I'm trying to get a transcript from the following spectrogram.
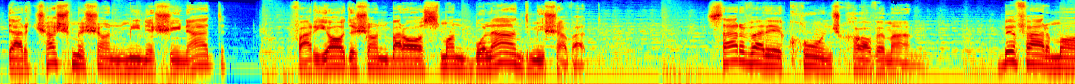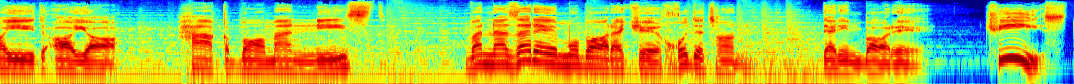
در چشمشان می نشیند فریادشان بر آسمان بلند می شود سرور کنج کاو من بفرمایید آیا حق با من نیست و نظر مبارک خودتان در این باره چیست؟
